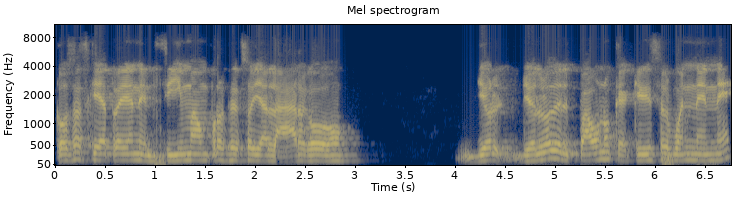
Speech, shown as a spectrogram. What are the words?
cosas que ya traían encima, un proceso ya largo. Yo, yo lo del Pauno que aquí dice el buen nene,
